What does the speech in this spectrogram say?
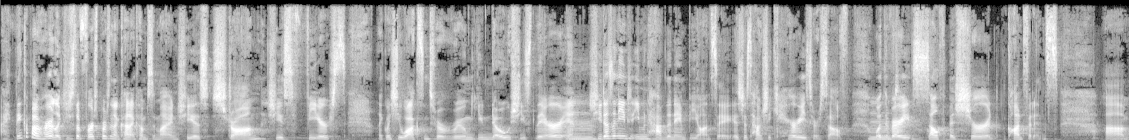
I think about her like she's the first person that kind of comes to mind. She is strong, she's fierce. Like when she walks into a room, you know she's there, and mm. she doesn't need to even have the name Beyonce. It's just how she carries herself mm. with a very self assured confidence. Um,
